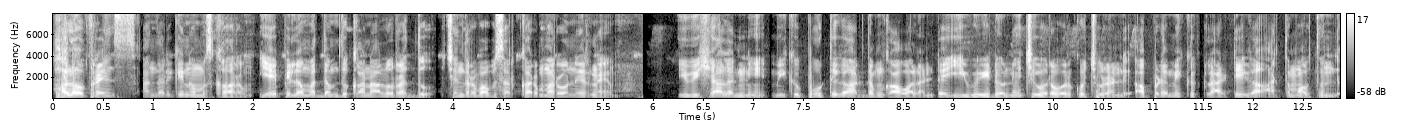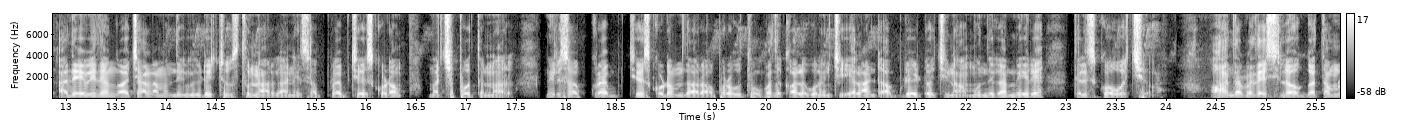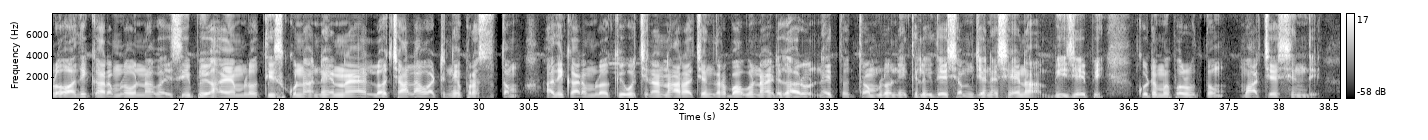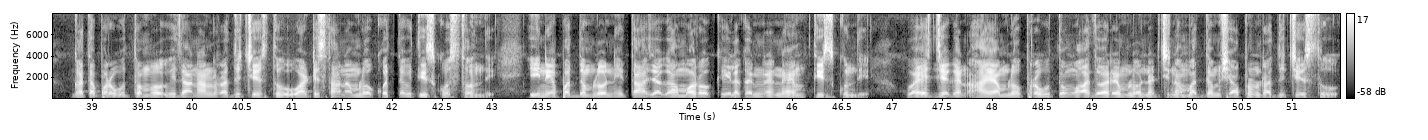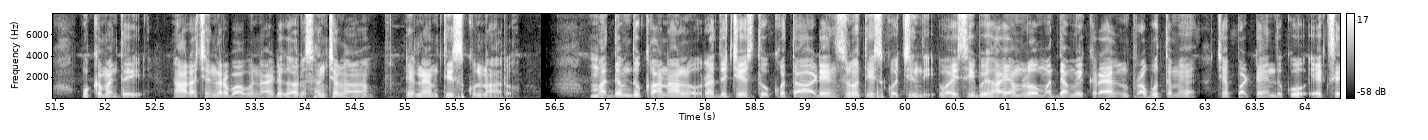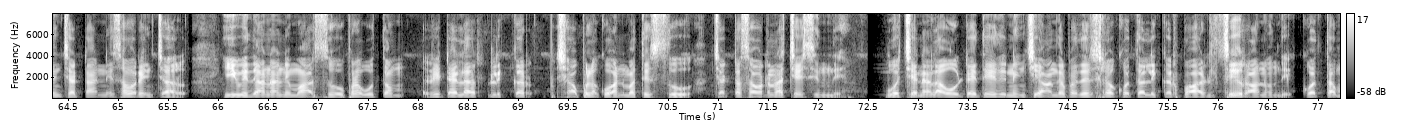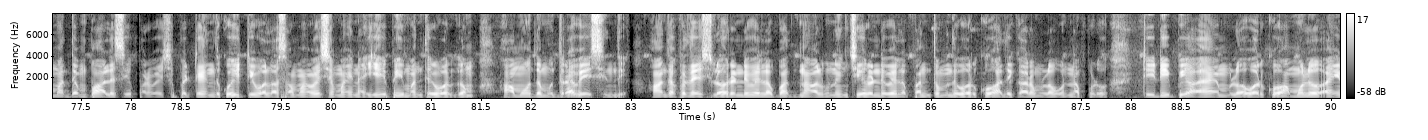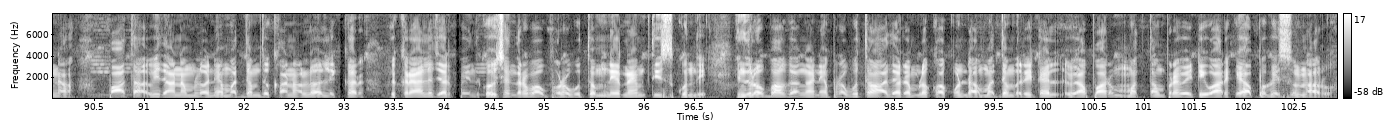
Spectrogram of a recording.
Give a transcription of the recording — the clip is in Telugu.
హలో ఫ్రెండ్స్ అందరికీ నమస్కారం. ఏపీలో మద్యం దుకాణాలు రద్దు. చంద్రబాబు సర్కార్ మరో నిర్ణయం. ఈ విషయాలన్నీ మీకు పూర్తిగా అర్థం కావాలంటే ఈ వీడియోని చివరి వరకు చూడండి. అప్పుడే మీకు క్లారిటీగా అర్థమవుతుంది. అదేవిధంగా చాలామంది వీడియో చూస్తున్నారు కానీ సబ్స్క్రైబ్ చేసుకోవడం మర్చిపోతున్నారు. మీరు సబ్స్క్రైబ్ చేసుకోవడం ద్వారా ప్రభుత్వ పథకాల గురించి ఎలాంటి అప్డేట్ వచ్చినా ముందుగా మీరే తెలుసుకోవచ్చు. ఆంధ్రప్రదేశ్లో గతంలో అధికారంలో ఉన్న వైసీపీ హయాంలో తీసుకున్న నిర్ణయాల్లో చాలా వాటిని ప్రస్తుతం అధికారంలోకి వచ్చిన నారా చంద్రబాబు నాయుడు గారు నేతృత్వంలోని తెలుగుదేశం జనసేన బీజేపీ కుటుంబ ప్రభుత్వం మార్చేసింది. గత ప్రభుత్వం విధానాలను రద్దు చేస్తూ వాటి స్థానంలో కొత్తవి తీసుకొస్తోంది. ఈ నేపథ్యంలోని తాజాగా మరో కీలక నిర్ణయం తీసుకుంది. వైఎస్ జగన్ హయాంలో ప్రభుత్వం ఆధ్వర్యంలో నడిచిన మద్యం షాపులను రద్దు చేస్తూ ముఖ్యమంత్రి నారా చంద్రబాబు నాయుడు గారు సంచలన నిర్ణయం తీసుకున్నారు. మద్యం దుకాణాలు రద్దు చేస్తూ కొత్త ఆడియన్స్ను తీసుకొచ్చింది. వైసీపీ హయాంలో మద్యం విక్రయాలను ప్రభుత్వమే చేపట్టేందుకు ఎక్సైజ్ చట్టాన్ని సవరించారు. ఈ విధానాన్ని మార్చు ప్రభుత్వం రిటైలర్ లిక్కర్ షాపులకు అనుమతిస్తూ చట్ట సవరణ చేసింది. వచ్చే నెల ఒకటో తేదీ నుంచి ఆంధ్రప్రదేశ్లో కొత్త లిక్కర్ పాలసీ రానుంది. కొత్త మద్యం పాలసీ ప్రవేశపెట్టేందుకు ఇటీవల సమావేశమైన ఏపీ మంత్రివర్గం ఆమోదముద్ర వేసింది. ఆంధ్రప్రదేశ్లో రెండు వేల పద్నాలుగు నుంచి రెండు వేల పంతొమ్మిది వరకు అధికారంలో ఉన్నప్పుడు టీడీపీ హయాంలో వరకు అమలు అయిన పాత విధానంలోనే మద్యం దుకాణాల్లో లిక్కర్ విక్రయాలు జరిపేందుకు చంద్రబాబు ప్రభుత్వం నిర్ణయం తీసుకుంది. ఇందులో భాగంగానే ప్రభుత్వ ఆధ్వర్యంలో కాకుండా మద్యం రిటైల్ వ్యాపారం మొత్తం ప్రైవేటీ వారికే అప్పగిస్తున్నారు. ఉన్నారు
